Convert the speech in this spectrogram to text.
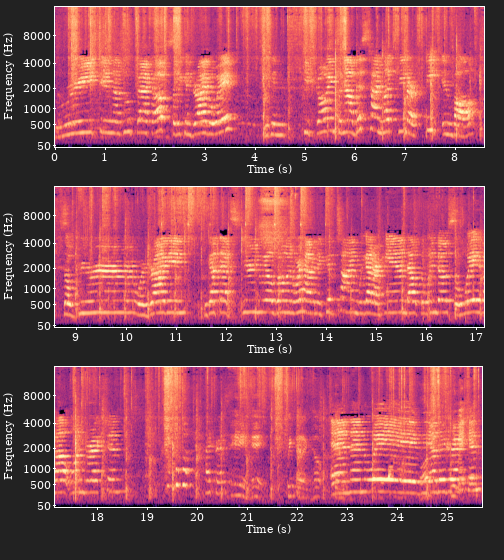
Reaching the hoop back up so we can drive away. We can keep going. So now this time, let's get our feet involved. So we're driving. We got that steering wheel going. We're having a good time. We got our hand out the window, so wave out one direction. Hi, Chris. Hey, hey, we gotta help. And then wave the other direction.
